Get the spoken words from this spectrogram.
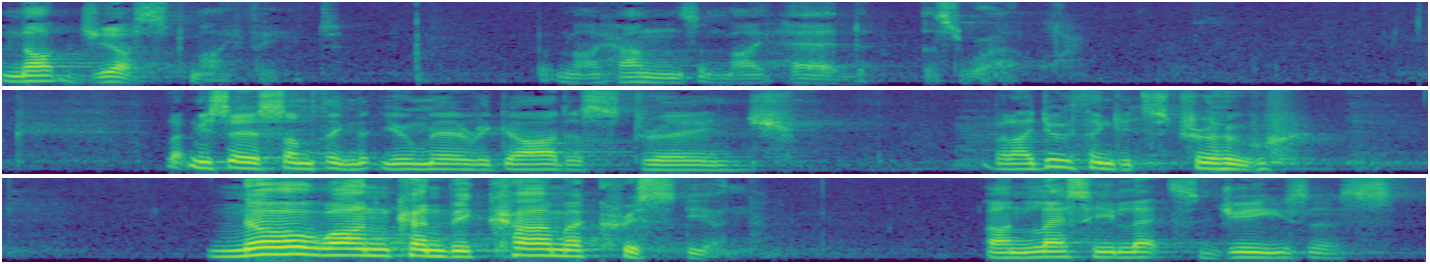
not just my feet, but my hands and my head as well. Let me say something that you may regard as strange but I do think it's true. No one can become a Christian unless he lets Jesus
